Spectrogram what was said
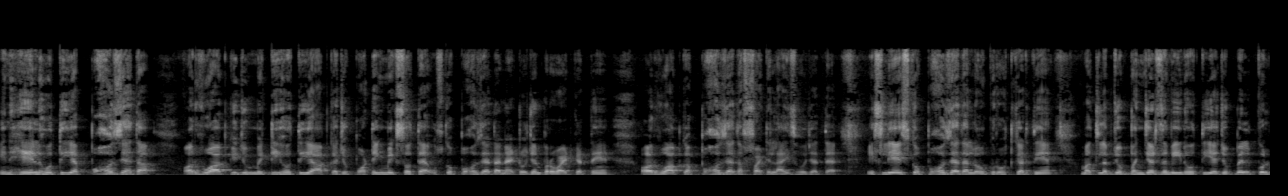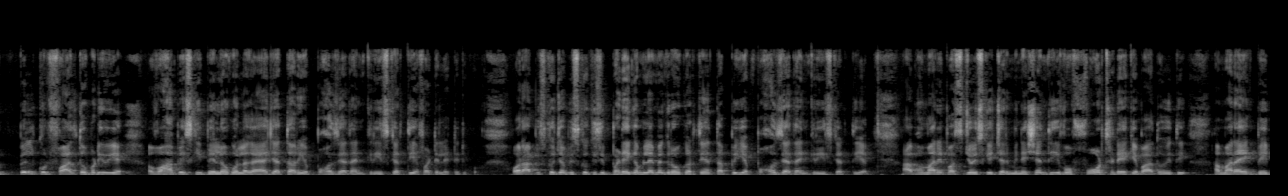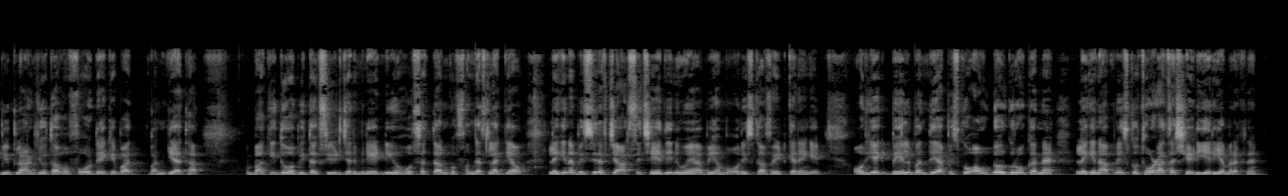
انہیل ہوتی ہے، بہت زیادہ اور وہ آپ کی جو مٹی ہوتی ہے، آپ کا جو پوٹنگ مکس ہوتا ہے، اس کو بہت زیادہ نائٹروجن پرووائڈ کرتے ہیں اور وہ آپ کا بہت زیادہ فرٹیلائز ہو جاتا ہے۔ اس لیے اس کو بہت زیادہ لوگ گروتھ کرتے ہیں۔ مطلب جو بنجر زمین ہوتی ہے، جو بالکل بالکل فالتو پڑی ہوئی ہے، وہاں پہ اس کی بیلوں کو لگایا جاتا ہے اور یہ بہت زیادہ انکریز کرتی ہے فرٹیلیٹی کو۔ اور آپ اس کو، جب اس کو کسی بڑے گملے میں گرو کرتے ہیں، تب بھی یہ بہت زیادہ انکریز کرتی ہے۔ اب ہمارے پاس جو اس کی جرمینیشن تھی، وہ فورتھ ڈے کے بعد ہوئی تھی۔ ہمارا ایک بیبی پلانٹ جو تھا وہ فور ڈے کے بعد بن گیا تھا۔ باقی دو ابھی تک سیڈ جرمینیٹ نہیں ہو ہو سکتا ان کو فنگس لگ گیا ہو، لیکن ابھی صرف چار سے چھ دن ہوئے ہیں، ابھی ہم اور اس کا ویٹ کریں گے۔ اور یہ ایک بیل بنتی ہے آپ اس کو آؤٹ ڈور گرو کرنا ہے، لیکن آپ نے اس کو تھوڑا سا شیڈی ایریا میں رکھنا ہے۔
